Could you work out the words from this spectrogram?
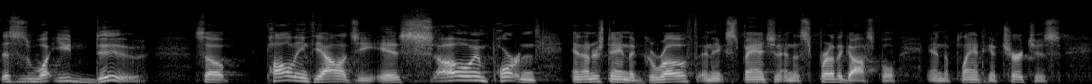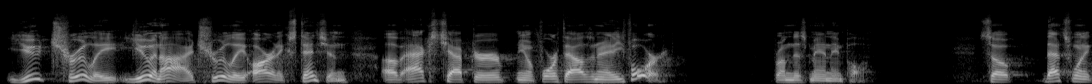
This is what you do. So, Pauline theology is so important in understanding the growth and the expansion and the spread of the gospel and the planting of churches. You truly, you and I truly are an extension of Acts chapter you know, 4084 from this man named Paul. So that's one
